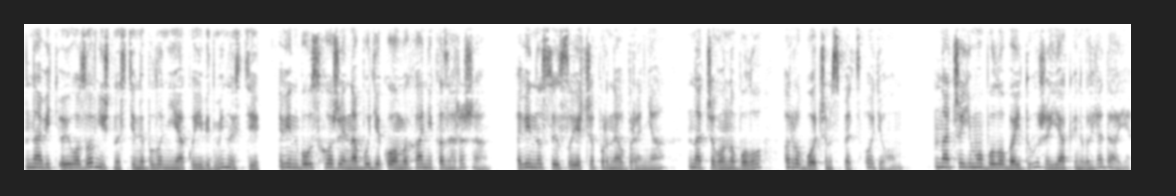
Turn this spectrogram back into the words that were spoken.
Навіть у його зовнішності не було ніякої відмінності, він був схожий на будь-якого механіка з гаража. Він носив своє чепурне вбрання, наче воно було робочим спецодягом, наче йому було байдуже, як він виглядає.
